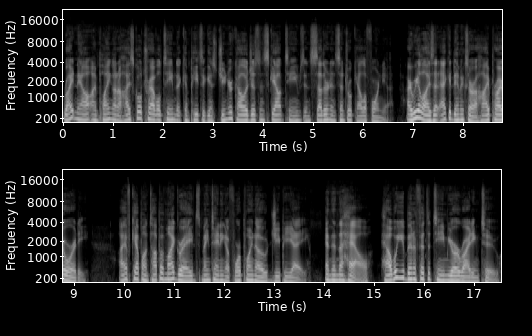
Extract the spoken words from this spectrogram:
Right now, I'm playing on a high school travel team that competes against junior colleges and scout teams in Southern and Central California. I realize that academics are a high priority. I have kept on top of my grades, maintaining a 4.0 GPA. And then the how. How will you benefit the team you are writing to?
